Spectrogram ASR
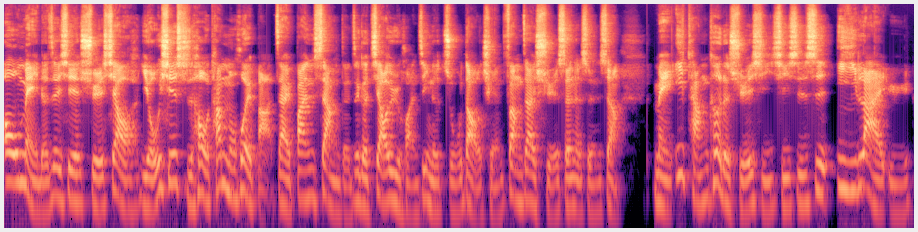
欧美的这些学校，有一些时候他们会把在班上的这个教育环境的主导权放在学生的身上。每一堂课的学习其实是依赖于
